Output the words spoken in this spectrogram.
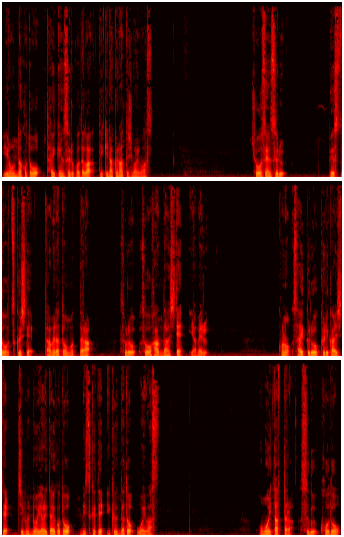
いろんなことを体験することができなくなってしまいます。挑戦する。ベストを尽くしてダメだと思ったら、それをそう判断してやめる。このサイクルを繰り返して自分のやりたいことを見つけていくんだと思います。思い立ったらすぐ行動。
